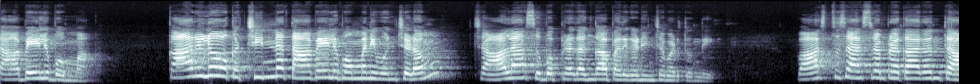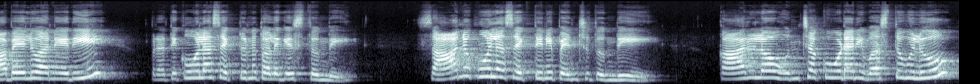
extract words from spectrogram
తాబేలు బొమ్మ. కారులో ఒక చిన్న తాబేలు బొమ్మని ఉంచడం చాలా శుభప్రదంగా పరిగణించబడుతుంది. వాస్తుశాస్త్రం ప్రకారం తాబేలు అనేది ప్రతికూల శక్తిని తొలగిస్తుంది. సానుకూల శక్తిని పెంచుతుంది. కారులో ఉంచకూడని వస్తువులు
